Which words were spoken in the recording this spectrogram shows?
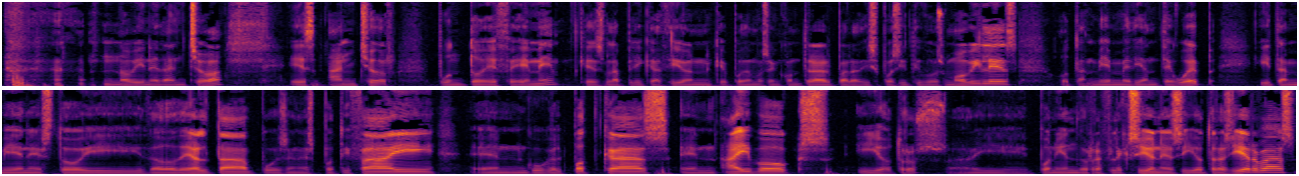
no viene de anchoa, es anchor.fm, que es la aplicación que podemos encontrar para dispositivos móviles o también mediante web y también también estoy dado de alta pues en Spotify, en Google Podcast, en iBox y otros. Ahí poniendo reflexiones y otras hierbas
